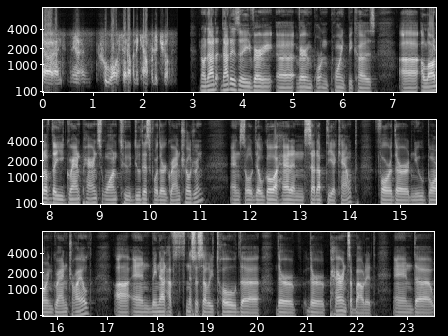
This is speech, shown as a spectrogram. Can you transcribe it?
uh, and, and who set up an account for the children. No, that that is a very uh, very important point because uh, a lot of the grandparents want to do this for their grandchildren, and so they'll go ahead and set up the account for their newborn grandchild, uh, and may not have necessarily told the, their their parents about it. And uh,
